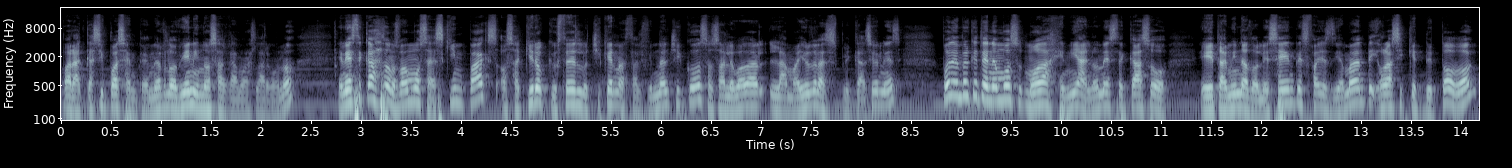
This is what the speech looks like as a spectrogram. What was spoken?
para que así puedas entenderlo bien y no salga más largo, ¿no? En este caso nos vamos a Skin Packs, o sea, quiero que ustedes lo chequen hasta el final, chicos, o sea, le voy a dar la mayor de las explicaciones. Pueden ver que tenemos moda genial, ¿no? En este caso, eh, también adolescentes, fallas diamante, ahora sí que de todo.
